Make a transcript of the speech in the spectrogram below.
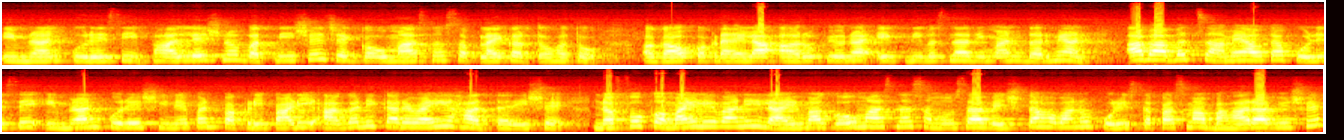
ઇમરાન કુરેશી ભાલ્લેજનો વતની છે જે ગૌમાંસનો સપ્લાય કરતો હતો. અગાઉ પકડાયેલા આરોપીઓના એક દિવસના રિમાન્ડ દરમિયાન આ બાબત સામે આવતા પોલીસે ઇમરાન કુરેશીને પણ પકડી પાડી આગળની કાર્યવાહી હાથ ધરી છે. નફો કમાઈ લેવાની લાઈમાં ગૌમાંસના સમોસા વેચતા હોવાનું પોલીસ તપાસમાં બહાર આવ્યું છે.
